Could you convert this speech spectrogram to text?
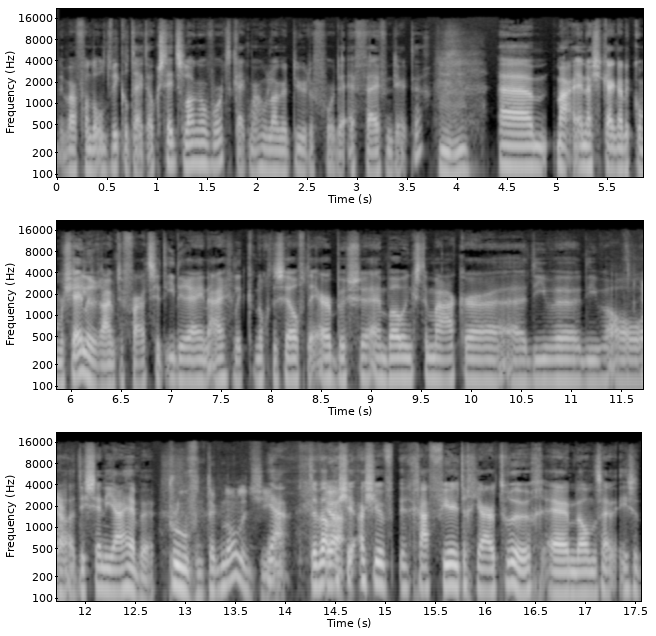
waarvan de ontwikkeltijd ook steeds langer wordt. Kijk maar hoe lang het duurde voor de F-35. Mhm. Ehm, maar en als je kijkt naar de commerciële ruimtevaart, zit iedereen eigenlijk nog dezelfde Airbussen en Boeings te maken eh, die, we, die we al Ja. eh, decennia hebben. Proven technology. Ja, terwijl Ja. als je, als je gaat 40 jaar terug en dan zijn, is, het,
